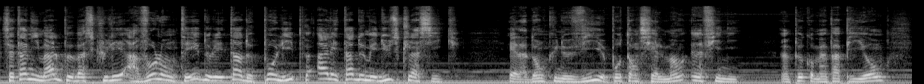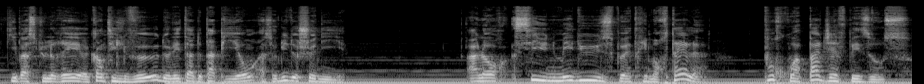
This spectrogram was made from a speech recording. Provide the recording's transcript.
Cet animal peut basculer à volonté de l'état de polype à l'état de méduse classique. Elle a donc une vie potentiellement infinie. Un peu comme un papillon qui basculerait quand il veut de l'état de papillon à celui de chenille. Alors, si une méduse peut être immortelle, pourquoi pas Jeff Bezos?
